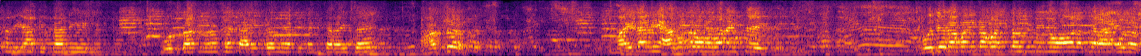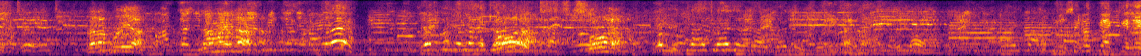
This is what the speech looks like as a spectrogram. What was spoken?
तर या ठिकाणी उद्घाटनाचा कार्यक्रम या ठिकाणी करायचा आहे. अगोदर महिलांनी अगोदर म्हणायचं आहे. पूजेराबाईंना बसलं तुम्ही ओवाळा करा अगोदर जरा पुढे या. महिला. सगळं पॅक केलंय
